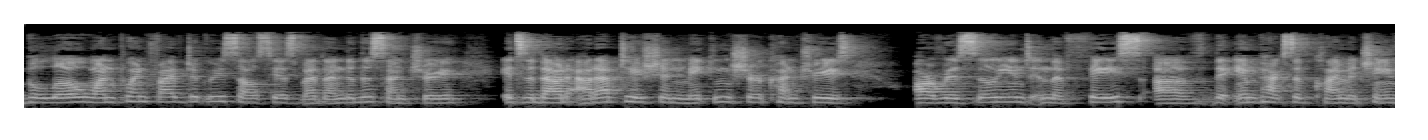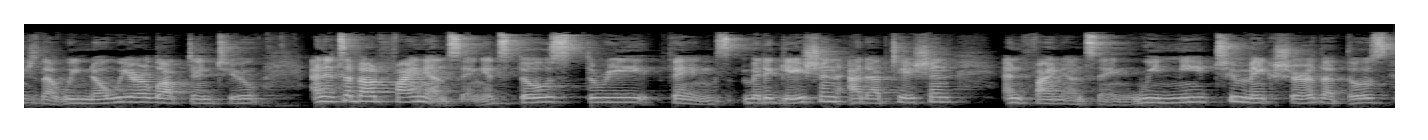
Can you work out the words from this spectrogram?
below 1.5 degrees Celsius by the end of the century. It's about adaptation, making sure countries are resilient in the face of the impacts of climate change that we know we are locked into. And it's about financing. It's those three things mitigation, adaptation, and financing. We need to make sure that those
